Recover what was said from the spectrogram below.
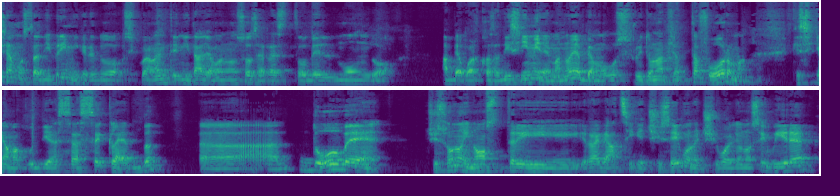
siamo stati i primi, credo, sicuramente in Italia, ma non so se il resto del mondo abbia qualcosa di simile, ma noi abbiamo costruito una piattaforma che si chiama QDSS Club, eh, dove ci sono i nostri ragazzi che ci seguono e ci vogliono seguire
